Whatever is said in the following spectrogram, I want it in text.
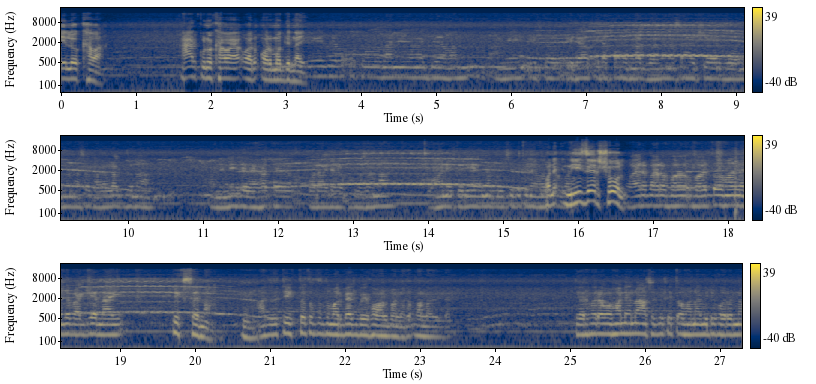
এলো খাওয়া। আর কোনো খাওয়া ওর ওর মধ্যে নাই। মানে নিজের শোল। হয়তো হয় ভাগ্যে নাই ঠিকছে না আর যদি তো তো তোমার ব্যাগ ব্যাগ হল ভালো ভালো হইলে। তারপরে ওখানে না আছে দেখে তখন আমি তো করো না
